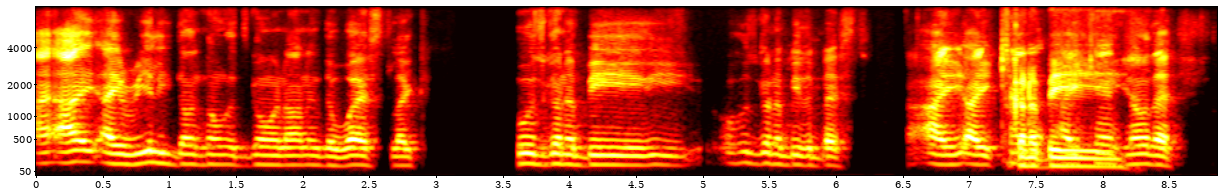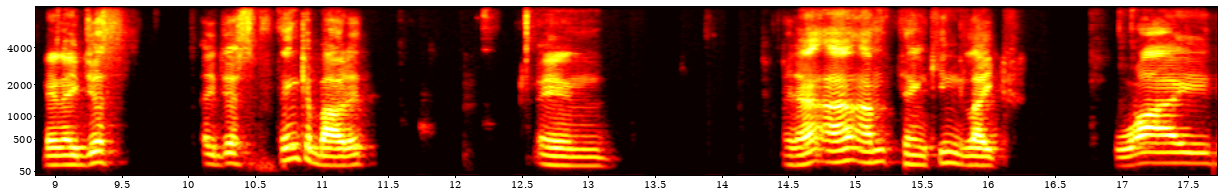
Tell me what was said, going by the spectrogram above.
I, I, I really don't know what's going on in the West. Like, who's gonna be, who's gonna be the best? I, I can't, be- I can't know that. And I just, I just think about it, and, and I, I, I'm thinking like, why?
